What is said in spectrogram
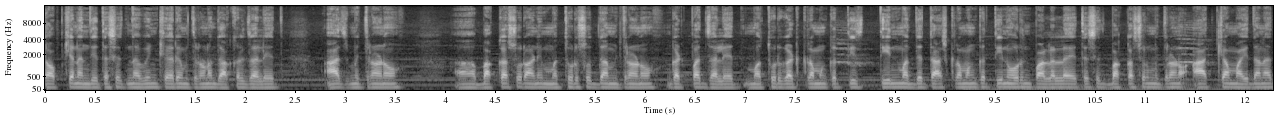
टॉपच्या नंदी तसेच नवीन चेहरे मित्रांनो दाखल झाले आहेत आज मित्रांनो अ, बक्कासूर आणि मथुरसुद्धा मित्रांनो गटपात झाले आहेत. मथुर गट क्रमांक तीस तीनमध्ये तास क्रमांक तीनवरून पाळलेला आहे. तसेच बक्कासूर मित्रांनो आजच्या मैदानात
